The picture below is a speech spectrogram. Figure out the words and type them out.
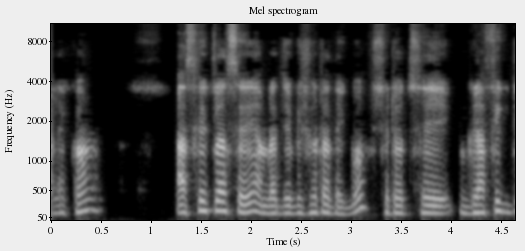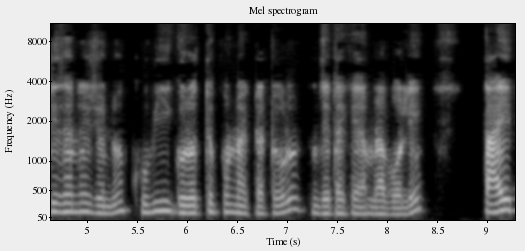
আলাইকুম। আজকের ক্লাসে আমরা যে বিষয়টা দেখব, সেটা হচ্ছে গ্রাফিক ডিজাইনের জন্য খুবই গুরুত্বপূর্ণ একটা টুল যেটাকে আমরা বলি টাইপ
